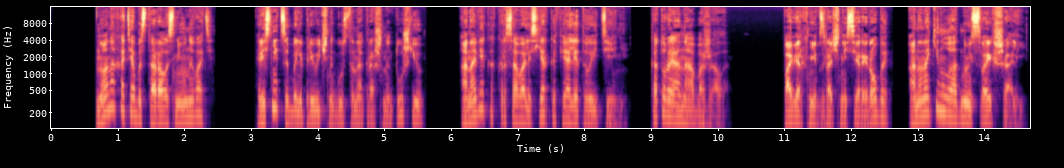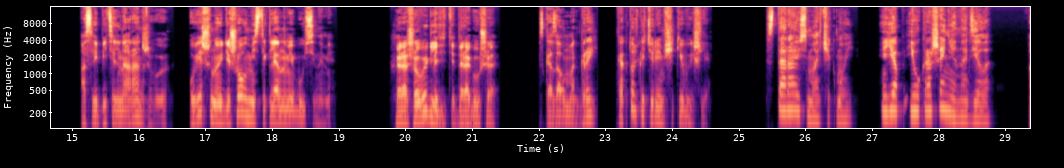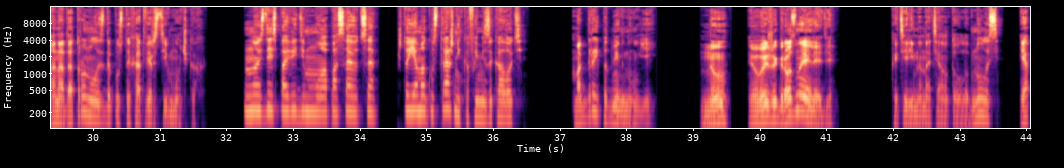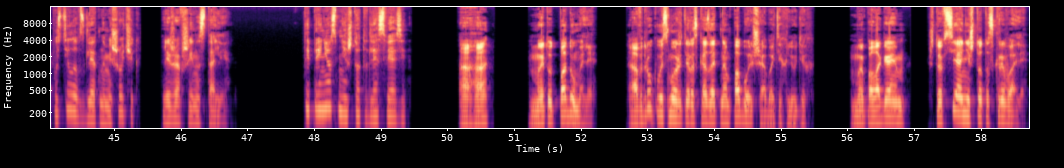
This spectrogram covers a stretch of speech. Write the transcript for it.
Но она хотя бы старалась не унывать. Ресницы были привычно густо накрашены тушью, а на веках красовались ярко-фиолетовые тени, которые она обожала. Поверх невзрачной серой робы она накинула одну из своих шалей, ослепительно-оранжевую, увешанную дешевыми стеклянными бусинами. «Хорошо выглядите, дорогуша», — сказал МакГрей, как только тюремщики вышли. «Стараюсь, мальчик мой. Я б и украшения надела». Она дотронулась до пустых отверстий в мочках. «Но здесь, по-видимому, опасаются, что я могу стражников ими заколоть». МакГрей подмигнул ей. «Ну, вы же грозная леди». Катерина натянуто улыбнулась и опустила взгляд на мешочек, лежавший на столе. «Ты принес мне что-то для связи?» «Ага. Мы тут подумали. А вдруг вы сможете рассказать нам побольше об этих людях? Мы полагаем, что все они что-то скрывали».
